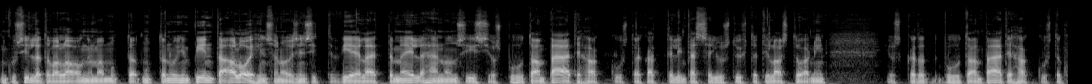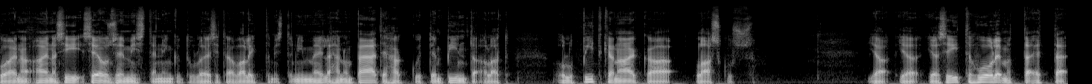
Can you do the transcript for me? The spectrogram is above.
niin kuin sillä tavalla ongelma, mutta, mutta noihin pinta-aloihin sanoisin sitten vielä, että meillähän on siis, jos puhutaan päätehakkuusta, kattelin tässä just yhtä tilastoa, niin jos katsot, puhutaan päätehakkuusta, kun aina, aina se on se, mistä niin tulee sitä valittamista, niin meillähän on päätehakkuiden pinta-alat ollut pitkän aikaa laskussa. Ja, ja, ja siitä huolimatta, että,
